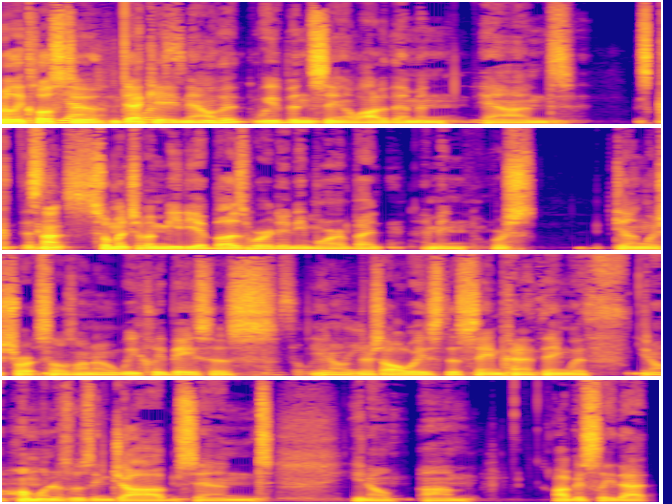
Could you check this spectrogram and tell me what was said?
Really close Yeah, to decade course. now that we've been seeing a lot of them, and and it's, it's not so much of a media buzzword anymore. But I mean, we're dealing with short sales on a weekly basis. You know, there's always the same kind of thing with you know homeowners losing jobs, and you know, um, obviously that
